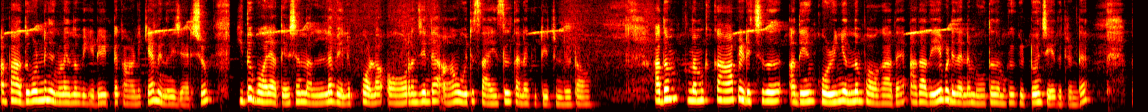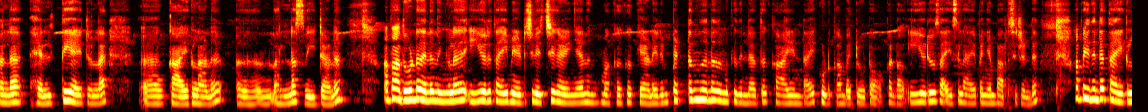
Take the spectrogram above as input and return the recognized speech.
അപ്പോൾ അതുകൊണ്ട് നിങ്ങളൊന്ന് വീഡിയോ ഇട്ട് കാണിക്കാം എന്ന് വിചാരിച്ചു. ഇതുപോലെ അത്യാവശ്യം നല്ല വലുപ്പമുള്ള ഓറഞ്ചിന്റെ ആ ഒരു സൈസിൽ തന്നെ കിട്ടിയിട്ടുണ്ട് കേട്ടോ അതും നമുക്ക് കാ പിടിച്ചത് അധികം കൊഴിഞ്ഞൊന്നും പോകാതെ അത് അതേപടി തന്നെ മൂത്ത് നമുക്ക് കിട്ടുകയും ചെയ്തിട്ടുണ്ട്. നല്ല ഹെൽത്തി ആയിട്ടുള്ള കായകളാണ് നല്ല സ്വീറ്റാണ് അപ്പോൾ അതുകൊണ്ട് തന്നെ നിങ്ങൾ ഈ ഒരു തൈ മേടിച്ച് വെച്ച് കഴിഞ്ഞാൽ നിങ്ങൾക്ക് മക്കൾക്കൊക്കെ ആണെങ്കിലും പെട്ടെന്ന് തന്നെ നമുക്ക് ഇതിന്റെ അകത്ത് കായ ഉണ്ടായി കൊടുക്കാൻ പറ്റും കേട്ടോ. കണ്ടോ? ഈ ഒരു സൈസിലായപ്പോൾ ഞാൻ പറിച്ചിട്ടുണ്ട്. അപ്പോൾ ഇതിന്റെ തൈകൾ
